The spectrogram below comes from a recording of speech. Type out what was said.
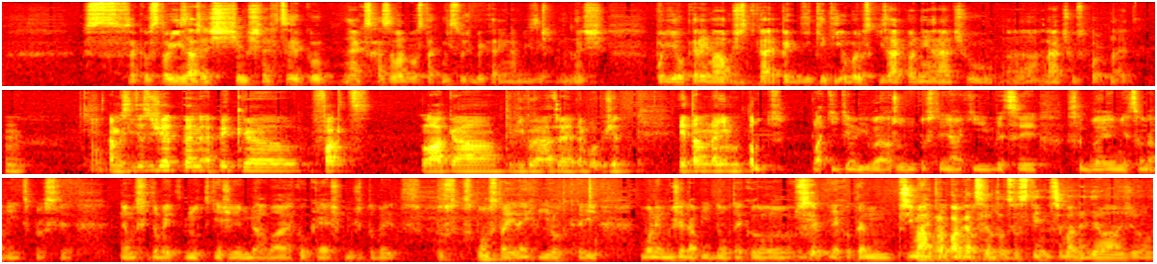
s- jako stojí za řeč, čímž nechci jako nějak schazovat ostatní služby, které nabízí, než podíl, který má už teďka Epic díky té obrovské základně hráčů, eh, hráčů z Fortnite. Hmm. A myslíte si, že ten Epic uh, fakt láká ty vývojáře, nebo že je tam na něm to... Buď platí těm vývojářům prostě nějaký věci, slibuje jim něco navíc, prostě nemusí to být nutně, že jim dává jako cash, může to být spou- spousta jiných výhod, který on jim může nabídnout jako, Prostě jako ten... Přímá propagace, toho to, co Steam třeba nedělá, že jo.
